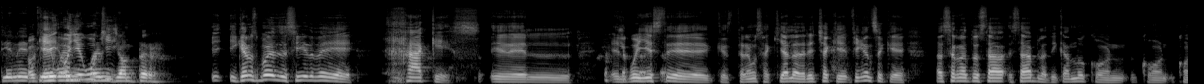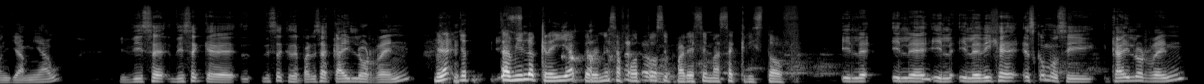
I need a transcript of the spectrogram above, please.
Tiene, oye, jumper. ¿y, qué nos puedes decir de Jaques? El, el güey este que tenemos aquí a la derecha, que fíjense que hace rato estaba, estaba platicando con, con, con Yamiau y dice, dice, que, dice que se parece a Kylo Ren. Mira, yo también lo creía, pero en esa foto se parece más a Christoph. Y le, y le, y le, dije, es como si Kylo Ren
